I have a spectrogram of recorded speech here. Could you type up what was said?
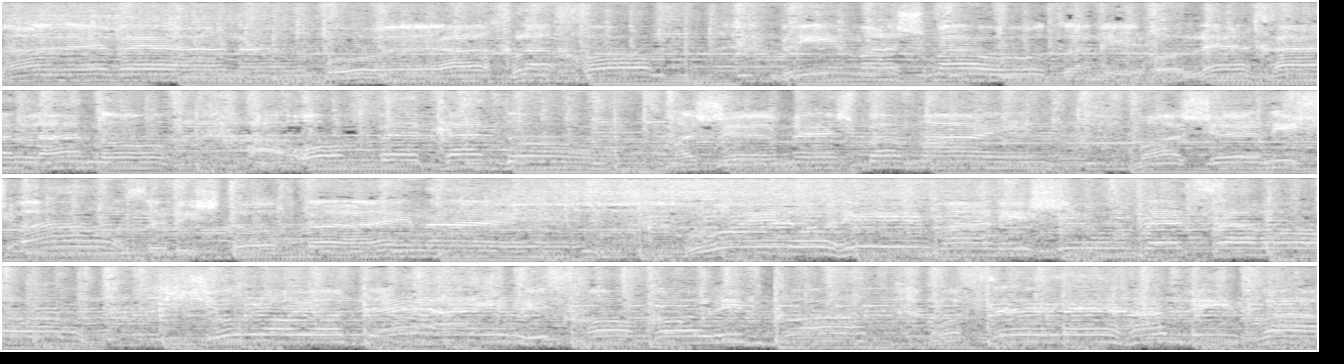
רנה ואנה בורח לחוף, בלי משמעות אני הולך על הנוף, האופק אדום, השמש במים, מה שנשאר זה לשטוף את העיניים. הוא אני שוב בצרות, שהוא לא יודע אם לצחוק או לבכות, רוצה להבין כבר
